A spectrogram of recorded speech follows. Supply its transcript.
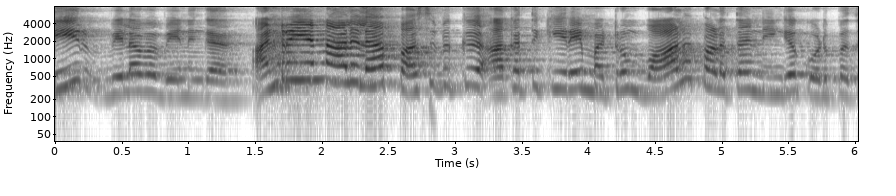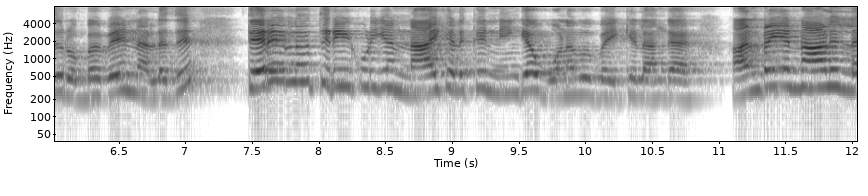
நீர் விளவ வேணுங்க. அன்றைய நாளில் பசுவுக்கு அகத்துக்கீரை மற்றும் வாழைப்பழத்தை நீங்கள் கொடுப்பது ரொம்பவே நல்லது. தெருவில் தெரியக்கூடிய நாய்களுக்கு நீங்கள் உணவு வைக்கலாங்க. அன்றைய நாளில்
